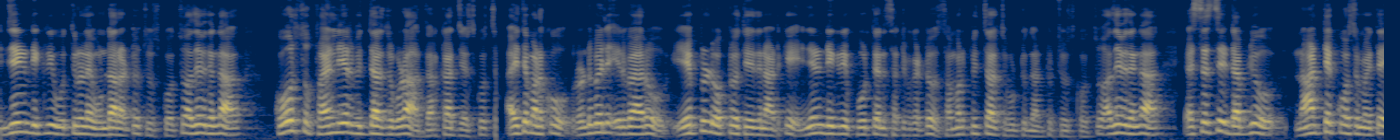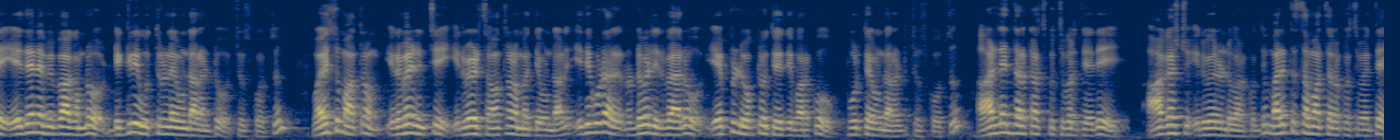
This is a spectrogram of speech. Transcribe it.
ఇంజనీరింగ్ డిగ్రీ ఉత్తీర్ణులై ఉండాలంటూ చూసుకోవచ్చు. అదేవిధంగా కోర్సు ఫైనల్ ఇయర్ విద్యార్థులు కూడా దరఖాస్తు చేసుకోవచ్చు. అయితే మనకు రెండు వేల ఇరవై ఆరు ఏప్రిల్ ఒకటో తేదీ నాటికి ఇంజనీరింగ్ డిగ్రీ పూర్తయిన సర్టిఫికెట్ సమర్పించాల్సి ఉంటుందంటూ చూసుకోవచ్చు. అదేవిధంగా ఎస్ఎస్సి డబ్ల్యూ నాన్ కోసం అయితే ఏదైనా విభాగంలో డిగ్రీ ఉత్తీర్ణులై ఉండాలంటూ చూసుకోవచ్చు. వయసు మాత్రం ఇరవై నుంచి ఇరవై ఏడు సంవత్సరాల మధ్య ఉండాలి. ఇది కూడా రెండు వేల ఇరవై ఆరు ఏప్రిల్ ఒకటో తేదీ వరకు పూర్తయి ఉండాలంటూ చూసుకోవచ్చు. ఆన్లైన్ దరఖాస్తుకు చివరి తేదీ ఆగస్టు ఇరవై రెండు వరకు ఉంది. మరింత సమాచారం కోసం అయితే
